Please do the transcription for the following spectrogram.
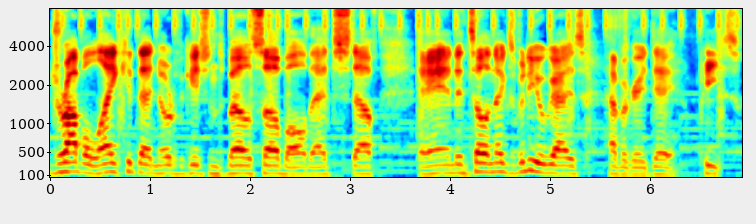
drop a like hit that notifications bell sub all that stuff. And until the next video guys have a great day. Peace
